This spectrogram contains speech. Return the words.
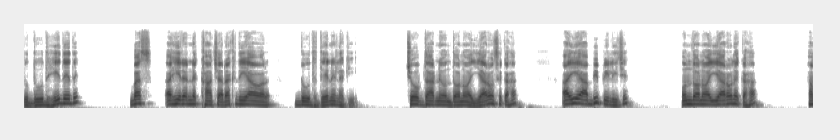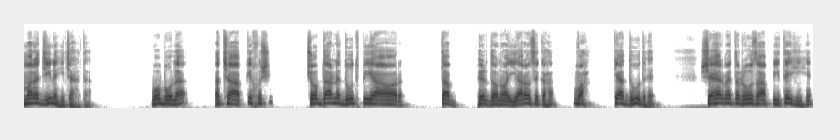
तू दूध ही दे दे। बस अहिरन ने खांचा रख दिया और दूध देने लगी। चौबदार ने उन दोनों अय्यारों से कहा, आइए आप भी पी लीजिए। उन दोनों अय्यारों ने कहा हमारा जी नहीं चाहता। वो बोला अच्छा आपकी खुशी। चौबदार ने दूध पिया और तब फिर दोनों अयारों से कहा, वाह, क्या दूध है। शहर में तो रोज आप पीते ही हैं।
